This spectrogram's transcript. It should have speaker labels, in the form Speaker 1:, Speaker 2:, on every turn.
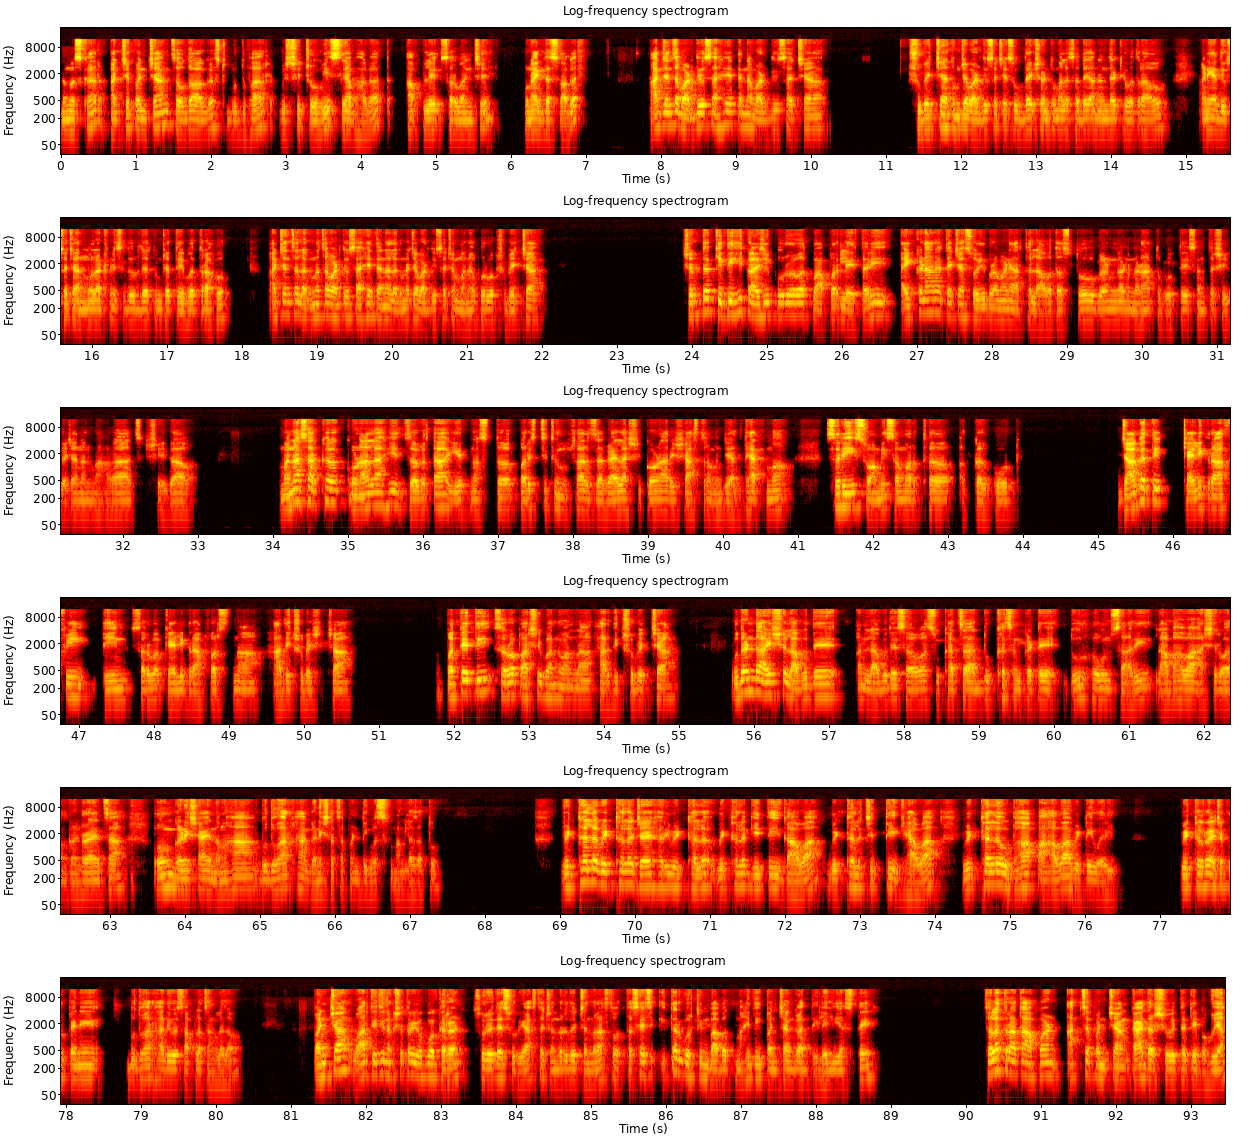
Speaker 1: नमस्कार. आजचे पंचांग चौदा ऑगस्ट बुधवार वीसशे चोवीस या भागात आपले सर्वांचे पुन्हा एकदा स्वागत. आज ज्यांचा वाढदिवस आहे त्यांना वाढदिवसाच्या शुभेच्छा तुमच्या वाढदिवसाचे सुखदायक क्षण तुम्हाला सदैव आनंदात ठेवत राहो आणि या दिवसाच्या अनमोल आठवणी सदैव तुमच्या तेवत राहो. आज ज्यांचा लग्नाचा वाढदिवस आहे त्यांना लग्नाच्या वाढदिवसाच्या मनपूर्वक शुभेच्छा. शब्द कितीही काळजीपूर्वक वापरले तरी ऐकणारा त्याच्या सोयीप्रमाणे अर्थ लावत असतो. गणगण गणात बोते संत श्री गजानन महाराज शेगाव. मनासारखं कोणालाही जगता येत नसतं. परिस्थितीनुसार जगायला शिकवणारे शास्त्र म्हणजे अध्यात्म. श्री स्वामी समर्थ अक्कलकोट. जागतिक कॅलिग्राफी दिन. सर्व कॅलिग्राफर्सना हार्दिक शुभेच्छा. पतेती सर्व पारशी बांधवांना हार्दिक शुभेच्छा. उदंड आयुष्य लाभू दे आणि लाभू दे सहवा सुखाचा दुःख संकटे दूर होऊन सारी लाभावा आशीर्वाद गणरायाचा. ओम गणेशाय नमहा. बुधवार हा गणेशाचा पण दिवस मानला जातो. विठ्ठल विठ्ठल जय हरी विठ्ठल. विठ्ठल गीती गावा. विठ्ठल चित्ती घ्यावा. विठ्ठल उभा पाहावा विटेवरी. विठ्ठलरायाच्या कृपेने बुधवार हा दिवस आपला चांगला जावा. पंचांग वार तिथी नक्षत्र योग व करण सूर्योदय सूर्यास्त चंद्रोदय चंद्रास्त तसेच इतर गोष्टींबाबत माहिती पंचांगात दिलेली असते. चला तर आता आपण आजचं पंचांग काय दर्शवित ते बघूया.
